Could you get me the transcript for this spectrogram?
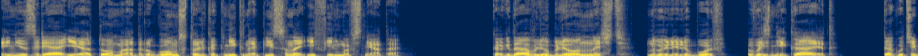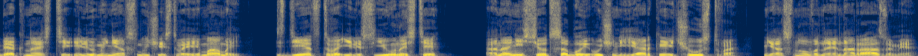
и не зря и о том, и о другом столько книг написано и фильмов снято. Когда влюбленность, ну или любовь, возникает, как у тебя к Насте или у меня в случае с твоей мамой, с детства или с юности, она несет с собой очень яркое чувство, не основанное на разуме,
